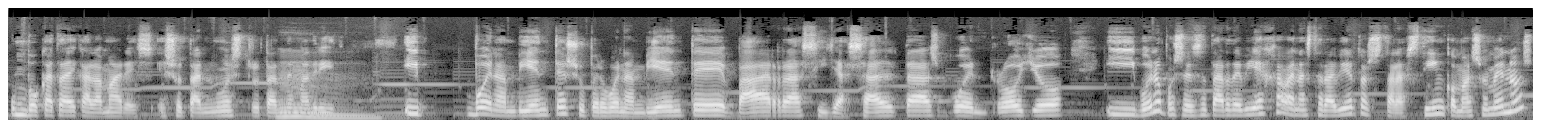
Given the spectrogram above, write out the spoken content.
Un bocata de calamares, eso tan nuestro, tan de Madrid. Mm. Y buen ambiente, súper buen ambiente, barras, sillas altas, buen rollo. Y bueno, pues esa tarde vieja van a estar abiertos hasta las 5 más o menos,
